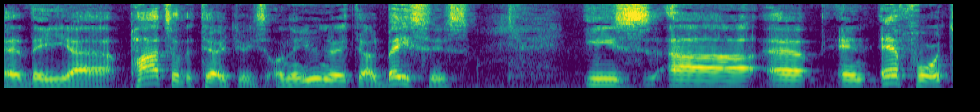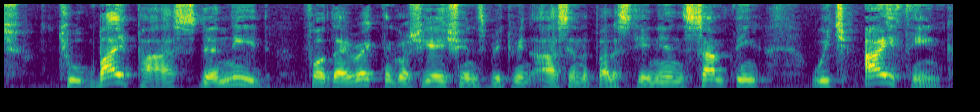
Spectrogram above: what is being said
uh, the uh, parts of the territories on a unilateral basis is an effort to bypass the need for direct negotiations between us and the Palestinians, something which I think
